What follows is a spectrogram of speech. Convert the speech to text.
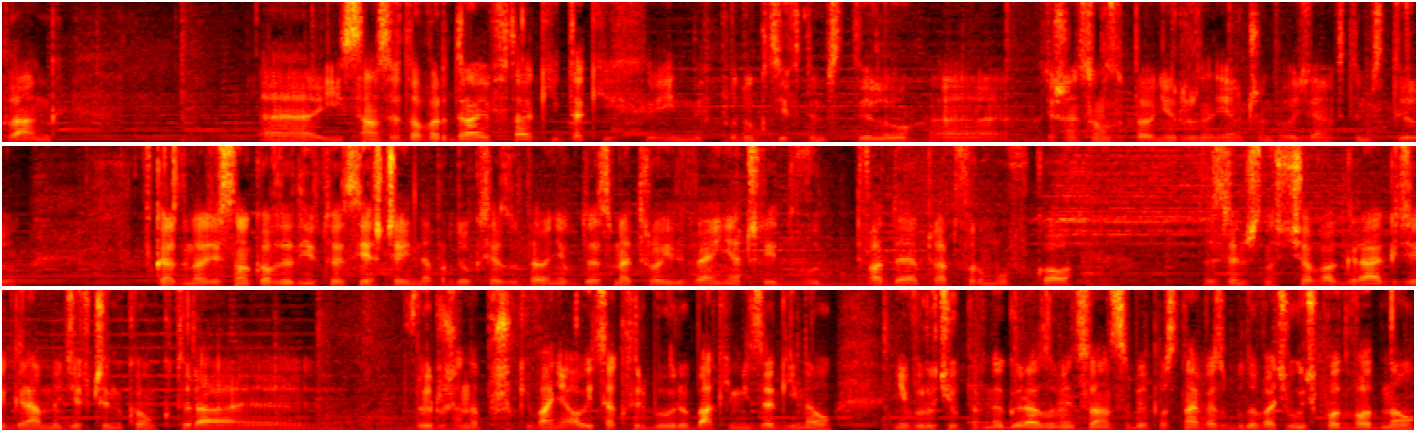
Clank e, i Sunset Overdrive, tak? I takich innych produkcji w tym stylu. E, chociaż one są zupełnie różne, nie wiem czym powiedziałem w tym stylu. W każdym razie Song of the Deep to jest jeszcze inna produkcja zupełnie, bo to jest Metroidvania, czyli dwu- 2D platformówko zręcznościowa gra, gdzie gramy dziewczynką, która e, wyrusza na poszukiwanie ojca, który był rybakiem i zaginął. Nie wrócił pewnego razu, więc ona sobie postanawia zbudować łódź podwodną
